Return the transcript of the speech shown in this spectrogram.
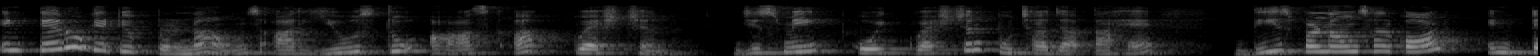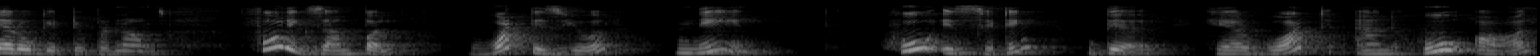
Interrogative pronouns are use to ask a question जिसमें कोई क्वेश्चन पूछा जाता है। These pronouns are called interrogative pronouns for example what is your name who is sitting there here what and who are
